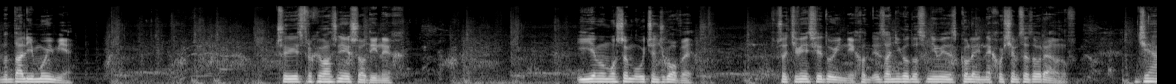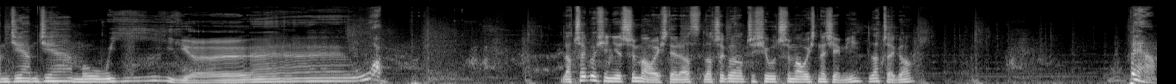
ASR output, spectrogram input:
Nadali mu imię. Czyli jest trochę ważniejszy od innych. I jemu możemy uciąć głowy. W przeciwieństwie do innych. Za niego dostaniemy kolejnych 800 orenów. Dziam, dziam, dziam, Łap! Dlaczego się nie trzymałeś teraz? Dlaczego znaczy się utrzymałeś na ziemi? Dlaczego? Bam!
